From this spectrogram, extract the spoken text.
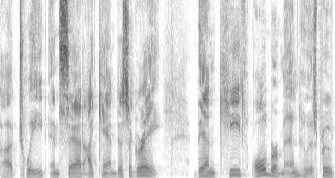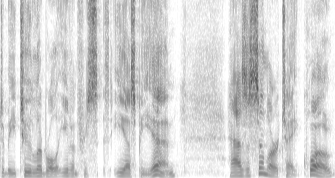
uh, tweet and said, I can't disagree. Then Keith Olbermann, who has proved to be too liberal even for ESPN, has a similar take. Quote,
